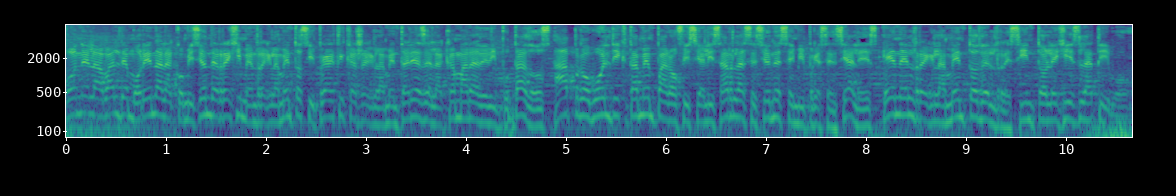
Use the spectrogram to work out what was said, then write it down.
Con el aval de Morena, la Comisión de Régimen, Reglamentos y Prácticas Reglamentarias de la Cámara de Diputados aprobó el dictamen para oficializar las sesiones semipresenciales en el reglamento del recinto legislativo.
